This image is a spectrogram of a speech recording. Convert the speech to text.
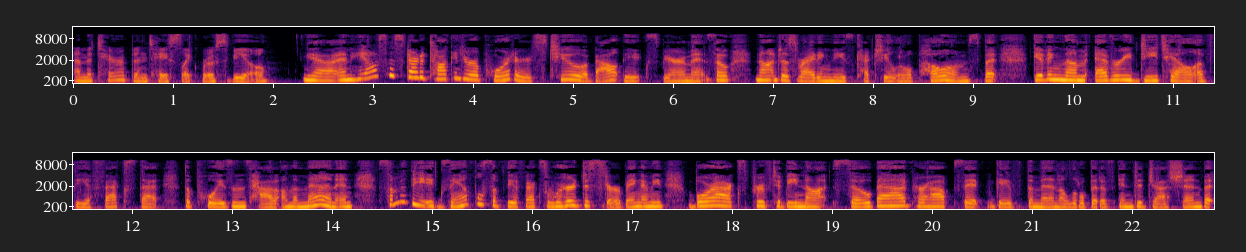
and the terrapin tastes like roast veal. Yeah, and he also started talking to reporters too about the experiment. So not just writing these catchy little poems, but giving them every detail of the effects that the poisons had on the men. And some of the examples of the effects were disturbing. I mean, borax proved to be not so bad. Perhaps it gave the men a little bit of indigestion, but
